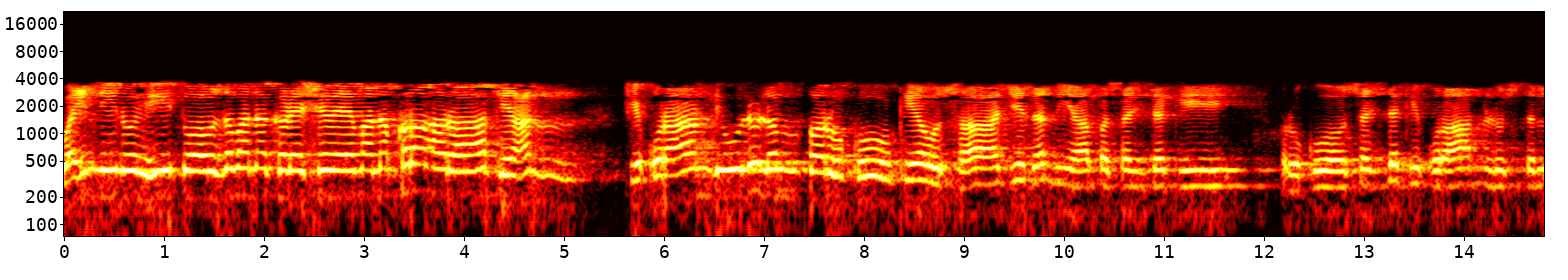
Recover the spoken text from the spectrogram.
و انی نهیت او زمان کړه شوه ما نقرا راکعا چې قران دی ولولم پر رکو کې او ساجدن یا په سجده کې رکو او سجده کې قران لستل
